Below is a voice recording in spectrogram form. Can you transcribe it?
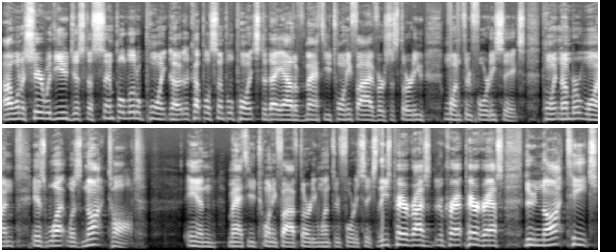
I want to share with you just a simple little point, uh, a couple of simple points today out of Matthew 25, verses 31 through 46. Point number one is what was not taught in Matthew 25, 31 through 46. These paragraphs, paragraphs do not teach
